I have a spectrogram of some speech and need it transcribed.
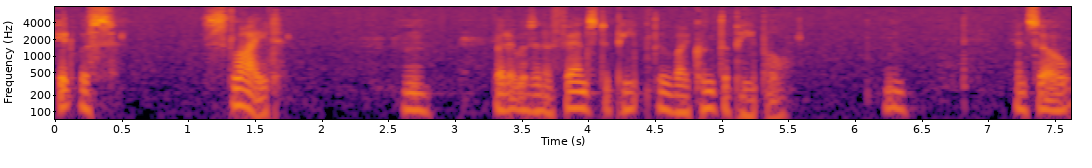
it was slight, hmm, but it was an offense to people, to Vaikuntha people. Hmm. And so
